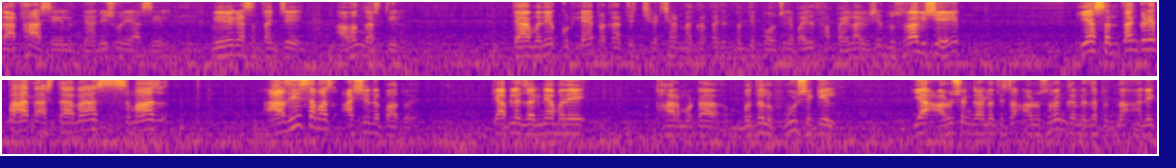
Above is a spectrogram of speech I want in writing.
गाथा असेल ज्ञानेश्वरी असेल वेगवेगळ्या संतांचे अभंग असतील त्यामध्ये कुठल्याही प्रकारची छेडछाड न करता तिथपर्यंत ते पोहोचले पाहिजेत. हा पहिला विषय. दुसरा विषय की या संतांकडे पाहत असताना समाज आजही समाज आशेनं पाहतोय की आपल्या जगण्यामध्ये फार मोठा बदल होऊ शकेल. या अनुषंगानं त्याचं अनुसरण करण्याचा प्रयत्न अनेक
